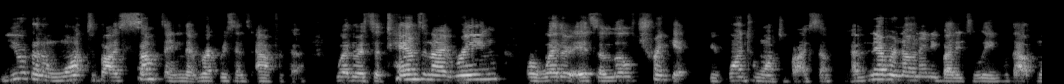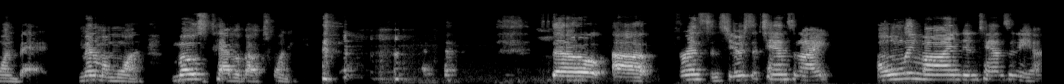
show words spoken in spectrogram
you're going to want to buy something that represents Africa, whether it's a Tanzanite ring or whether it's a little trinket. You're going to want to buy something. I've never known anybody to leave without one bag, minimum one. Most have about 20. So, uh, for instance, here's the Tanzanite, only mined in Tanzania.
